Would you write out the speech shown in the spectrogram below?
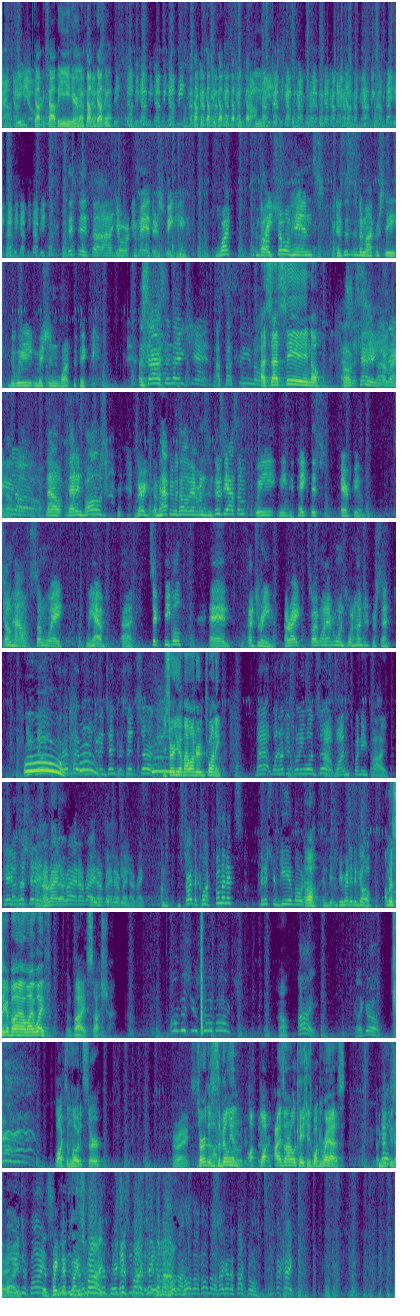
Copy. Copy, copy. You hear me? Copy, copy. Copy, copy, copy, copy. Copy, copy, copy, copy, copy. Copy, copy, copy, copy, copy, copy, copy, copy. This is uh, your commander speaking. What, by show of hands, because this is democracy, do we mission want to pick? Assassination! Assassino. Assassino. Okay, all right. Now that involves very. I'm happy with all of everyone's enthusiasm. We need to take this airfield somehow, some way. We have uh, six people and a dream. All right. So I want everyone's 100. percent No, you have my 110%, sir. Yes, sir, you have my 120. My 121, sir. Uh, 125. My 110%, All right, all right, all right, all right, all right, all right. I'm starting the clock. Two minutes. Finish your gear load Oh. and be, be ready to go. Oh, I'm gonna say goodbye to my wife. Goodbye, Sasha. I'll miss you so much. Oh. Hi. Gotta go. Locked and loaded, sir. All right. Sir, there's a Locked and civilian. loaded, sir. lo- eyes on our location. He's walking right at us. You no, might be a spy. are fine. That's- wait, We're that's the- my we're- spy. It's a spy. Take him out. Hold on, hold on, hold on. I gotta talk to him. Hey, hey.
